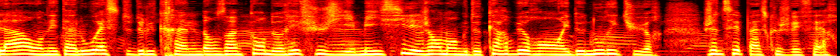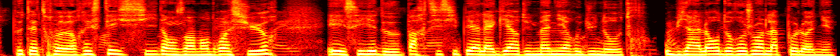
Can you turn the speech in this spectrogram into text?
Là, on est à l'ouest de l'Ukraine, dans un camp de réfugiés, mais ici, les gens manquent de carburant et de nourriture. Je ne sais pas ce que je vais faire. Peut-être rester ici, dans un endroit sûr, et essayer de participer à la guerre d'une manière ou d'une autre, ou bien alors de rejoindre la Pologne.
